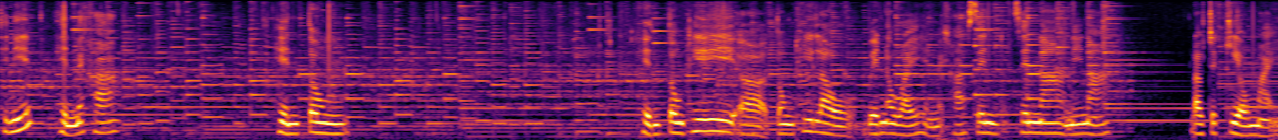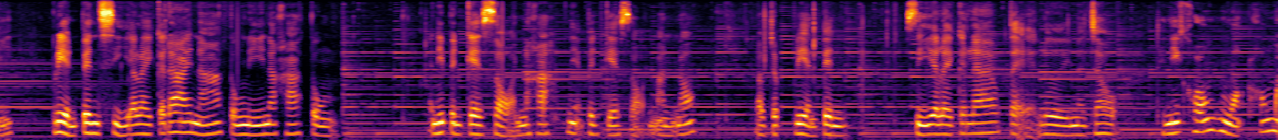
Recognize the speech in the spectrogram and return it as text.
ทีนี้เห็นไหมคะ เห็นตรง เห็นตรงที่ตรงที่เราเว้นเอาไว้เห็นไหมคะ เส้นเส้นหน้านี้นะ เราจะเกี่ยวไหม เปลี่ยนเป็นสีอะไรก็ได้นะ ตรงนี้นะคะตรง อันนี้เป็นเกสรนะคะเนี่ยเป็นเกสรมันเนาะเราจะเปลี่ยนเป็นสีอะไรก็แล้วแต่เลยนะเจ้า ทีนี้คล้องหัวคล้องไหม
